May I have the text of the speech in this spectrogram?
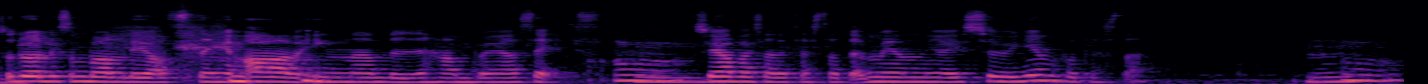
Så då liksom valde jag att stänga av innan vi hann börja sex. Mm. Så jag har faktiskt aldrig testat det, men jag är sugen på att testa. Mm. Mm.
